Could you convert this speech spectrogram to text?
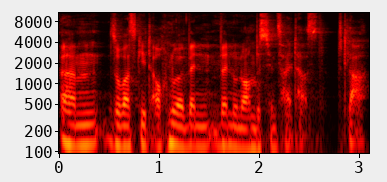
Ähm, sowas geht auch nur, wenn, wenn du noch ein bisschen Zeit hast. klar.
